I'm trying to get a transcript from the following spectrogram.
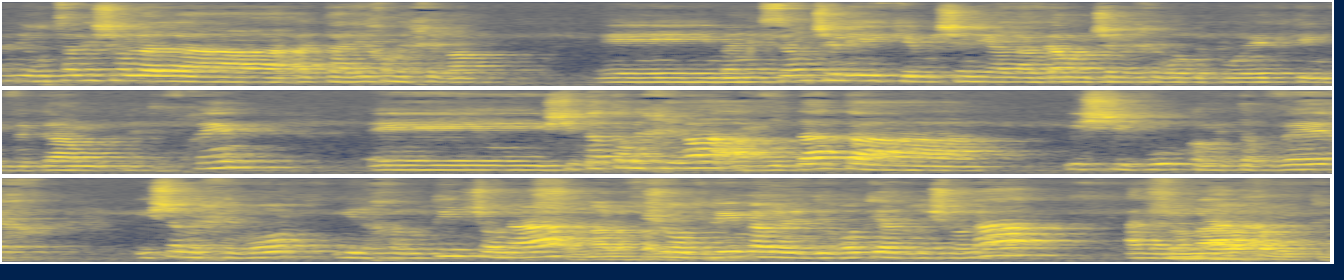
אני רוצה לשאול על, ה... על תהליך המכירה. אה, מהניסיון שלי כמי שניהלה גם אנשי מכירות בפרויקטים וגם מתווכים, אה, שיטת המכירה, עבודת האיש שיווק, המתווך, איש המכירות, היא לחלוטין שונה, שונה לחלוטין. כשעובדים על דירות יד ראשונה, על שונה הנייר, לחלוטין.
